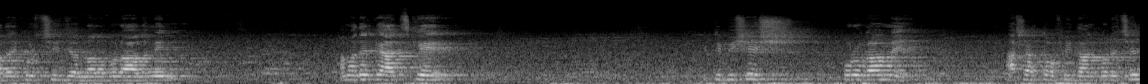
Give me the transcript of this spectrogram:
আদায় করছি যে আল্লাহ রাবুল আলমিন আমাদেরকে আজকে একটি বিশেষ প্রোগ্রামে আসার তফি দান করেছেন।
